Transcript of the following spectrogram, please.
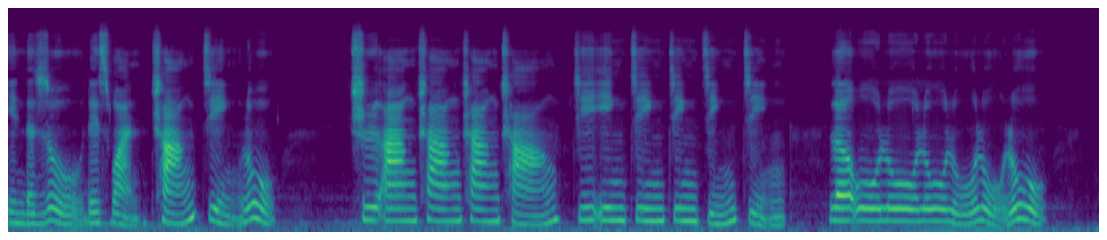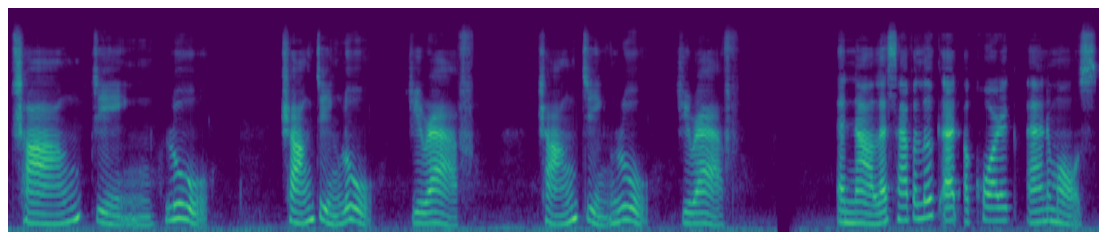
in the zoo. This one, 长颈鹿。吃昂长长长，鸡鹰金金紧紧。了乌噜噜噜噜噜，长颈鹿，长颈鹿，giraffe，长颈鹿，giraffe。And now let's have a look at aquatic animals.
